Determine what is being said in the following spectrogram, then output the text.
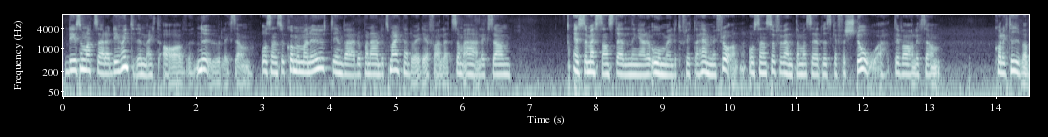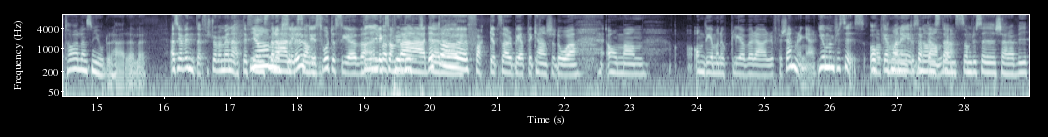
det är som att så här, det har inte vi märkt av nu. Liksom. Och sen så kommer man ut i en värld och på en arbetsmarknad då i det fallet som är liksom sms-anställningar och omöjligt att flytta hemifrån. Och sen så förväntar man sig att vi ska förstå att det var liksom kollektivavtalen som gjorde det här eller Alltså jag vet inte, förstår du vad jag menar? Att det finns Ja men här absolut, liksom... det är svårt att se liksom, värdet av av- fackets arbete kanske då om, man, om det man upplever är försämringar. Jo men precis. Och Varför att man man är någonstans, som du säger Kära, vi,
